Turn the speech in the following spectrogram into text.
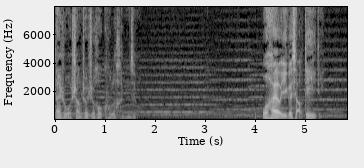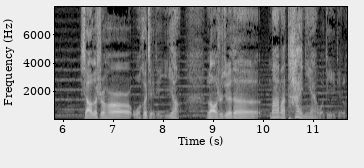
但是我上车之后哭了很久。我还有一个小弟弟，小的时候我和姐姐一样。老是觉得妈妈太溺爱我弟弟了。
